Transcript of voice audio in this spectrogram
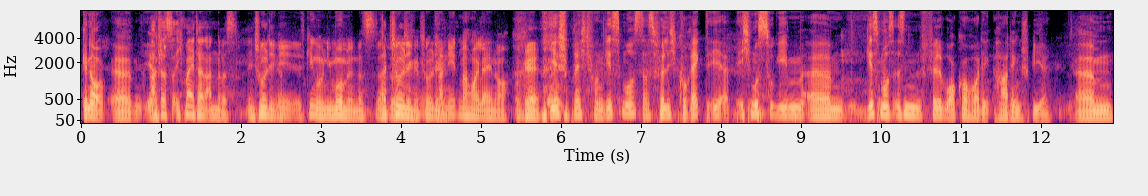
Genau. Ähm, ach, das, ich meinte ein anderes. Entschuldige. Nee, es ging um die Murmeln. Das, das Entschuldige, Entschuldige. Planet machen wir gleich noch. Okay. ihr sprecht von Gizmos, das ist völlig korrekt. Ich muss zugeben, ähm, Gizmos ist ein Phil Walker Harding- Harding-Spiel. Ähm,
